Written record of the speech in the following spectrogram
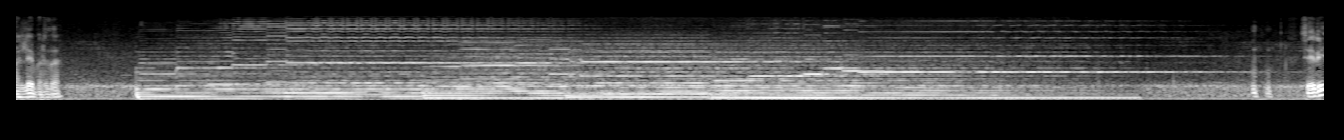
അല്ലേ ഭരത? ശരി.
